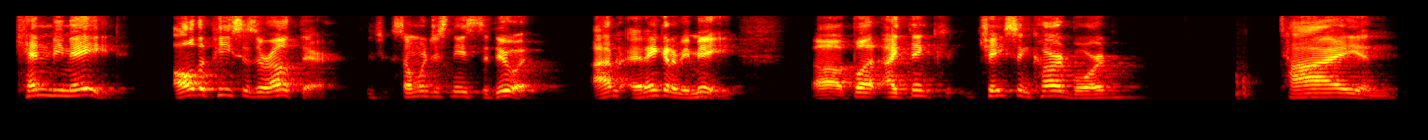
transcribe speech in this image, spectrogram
can be made. All the pieces are out there. Someone just needs to do it. I'm, it ain't gonna be me, uh, but I think chasing cardboard, Ty and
